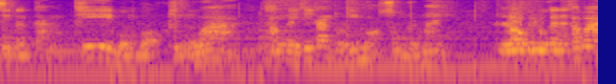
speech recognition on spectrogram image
สิ่งต่างๆที่บ่งบอกถึงว่า ทำในที่ตั้งตรงนี้เหมาะสมหรือไม่ เราไปดูกันนะครับว่า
